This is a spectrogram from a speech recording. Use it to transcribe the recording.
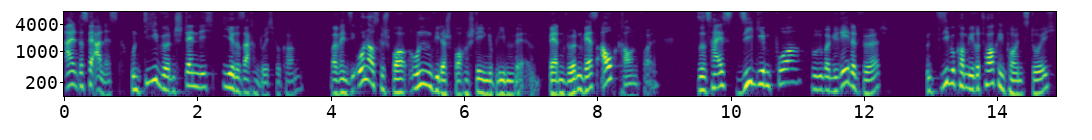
All, das wäre alles. Und die würden ständig ihre Sachen durchbekommen. Weil wenn sie unwidersprochen stehen geblieben werden würden, wäre es auch grauenvoll. Also das heißt, sie geben vor, worüber geredet wird, und sie bekommen ihre Talking Points durch,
